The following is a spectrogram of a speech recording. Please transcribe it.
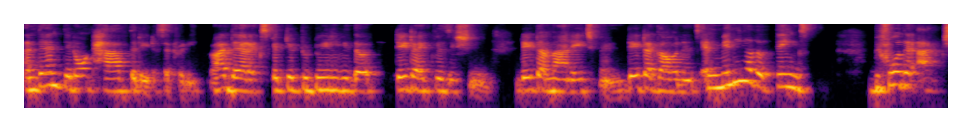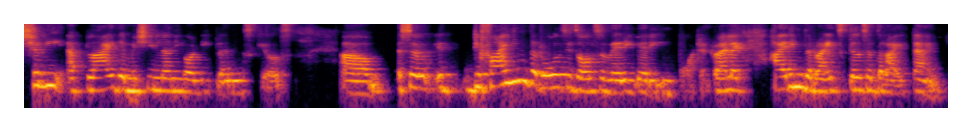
and then they don't have the data set ready right they are expected to deal with the data acquisition data management data governance and many other things before they actually apply the machine learning or deep learning skills um, so it, defining the roles is also very, very important, right? Like hiring the right skills at the right time.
